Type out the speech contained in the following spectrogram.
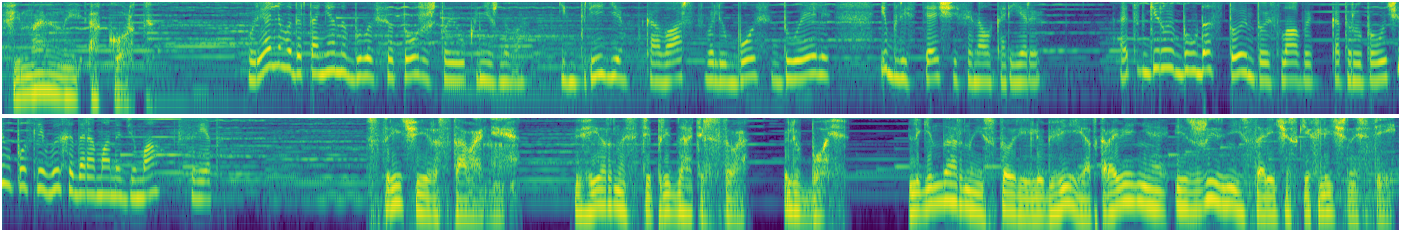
Финальный аккорд. У реального Д'Артаньяна было все то же, что и у книжного – интриги, коварство, любовь, дуэли и блестящий финал карьеры. Этот герой был достоин той славы, которую получил после выхода романа Дюма в свет. Встречи и расставания, верность и предательство, любовь. Легендарные истории любви и откровения из жизни исторических личностей,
